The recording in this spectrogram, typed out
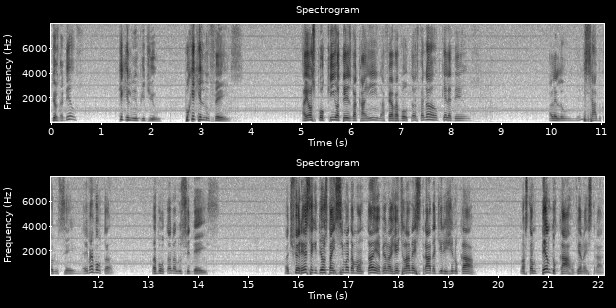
Deus não é Deus? Por que, que ele não impediu? Por que, que ele não fez? Aí aos pouquinhos o ateísmo vai caindo, a fé vai voltando. Você fala, não, porque ele é Deus. Aleluia. Ele sabe que eu não sei. Aí vai voltando. Vai voltando a lucidez. A diferença é que Deus está em cima da montanha, vendo a gente lá na estrada dirigindo o carro. Nós estamos dentro do carro, vendo a estrada.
